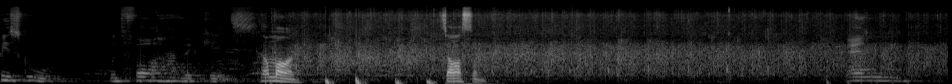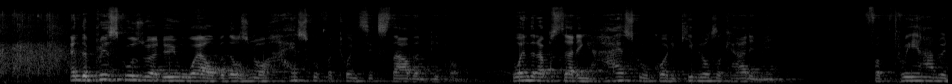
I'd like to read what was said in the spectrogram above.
preschool with 400 kids. Come on. It's awesome. And, and the preschools were doing well, but there was no high school for 26,000 people. We ended up starting a high school called the Kivu Hills Academy for 300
